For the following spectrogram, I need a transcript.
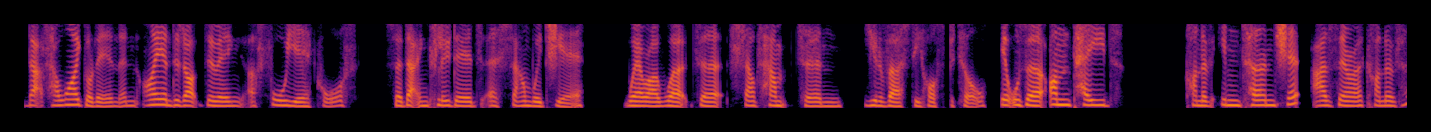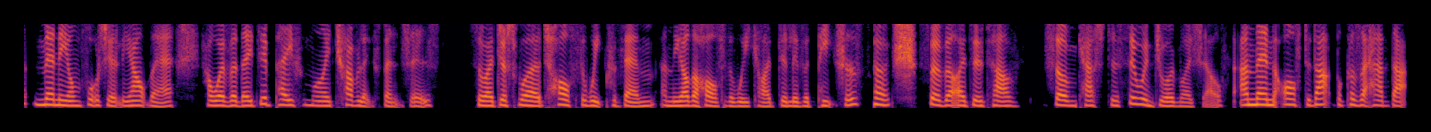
that's how I got in. And I ended up doing a four year course. So that included a sandwich year where I worked at Southampton University Hospital. It was an unpaid kind of internship, as there are kind of many, unfortunately, out there. However, they did pay for my travel expenses. So I just worked half the week with them, and the other half of the week I delivered pizzas so that I did have some cash to still enjoy myself. And then after that, because I had that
